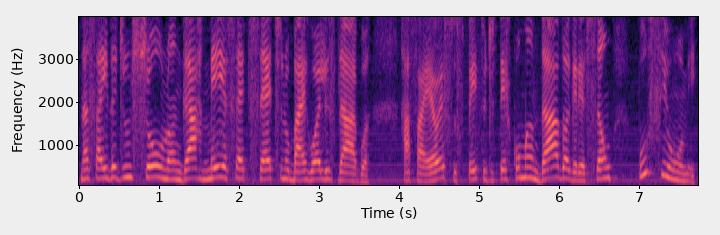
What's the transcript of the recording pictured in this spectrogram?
na saída de um show no hangar 677 no bairro Olhos d'Água. Rafael é suspeito de ter comandado a agressão por ciúme.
